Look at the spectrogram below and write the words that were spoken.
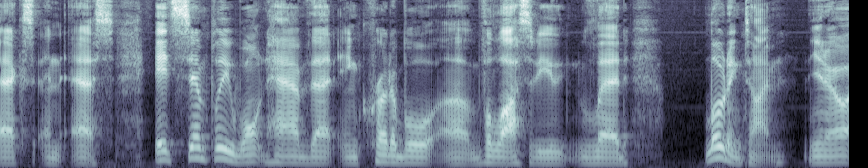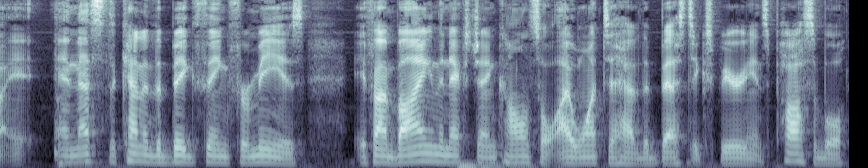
X and S. It simply won't have that incredible uh, velocity led loading time, you know, and that's the kind of the big thing for me is if I'm buying the next gen console, I want to have the best experience possible,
